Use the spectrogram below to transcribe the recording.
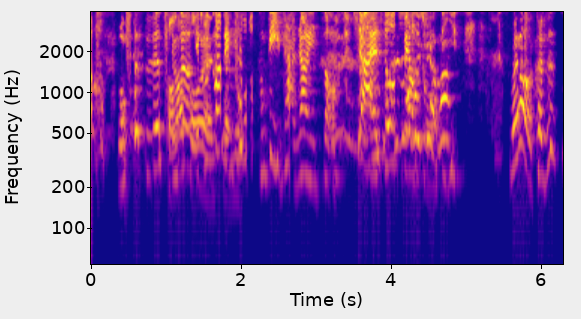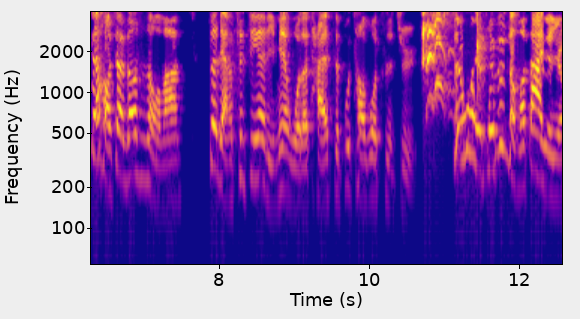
我就直接从到所有人前面，有没有帮你铺红地毯让你走，下来的时候不要着地。没有，可是最好笑，你知道是什么吗？这两次经验里面，我的台词不超过四句，所以我也不是什么大演员，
